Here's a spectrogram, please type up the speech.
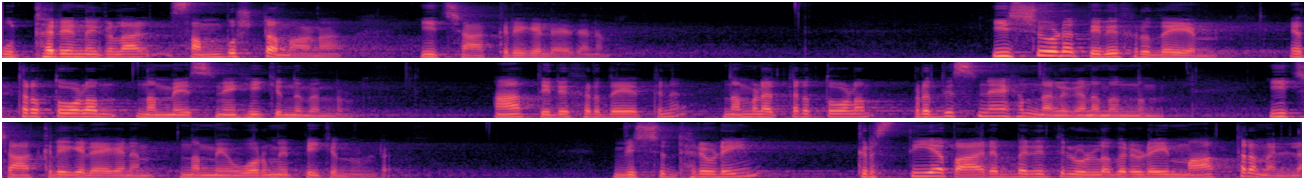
ഉദ്ധരണികളാൽ സമ്പുഷ്ടമാണ് ഈ ചാക്രിക ലേഖനം. ഈശോയുടെ തിരുഹൃദയം എത്രത്തോളം നമ്മെ സ്നേഹിക്കുന്നുവെന്നും ആ തിരുഹൃദയത്തിന് നമ്മൾ എത്രത്തോളം പ്രതിസ്നേഹം നൽകണമെന്നും ഈ ചാക്രിക ലേഖനം നമ്മെ ഓർമ്മിപ്പിക്കുന്നുണ്ട്. വിശുദ്ധരുടെയും ക്രിസ്തീയ പാരമ്പര്യത്തിലുള്ളവരുടെയും മാത്രമല്ല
